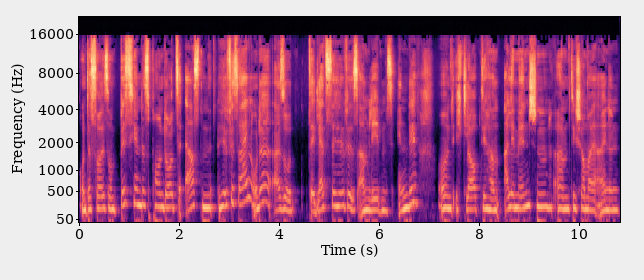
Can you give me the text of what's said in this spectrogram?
Und das soll so ein bisschen das Pendant zur ersten Hilfe sein, oder? Also die letzte Hilfe ist am Lebensende. Und ich glaube, die haben alle Menschen, ähm, die schon mal einen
